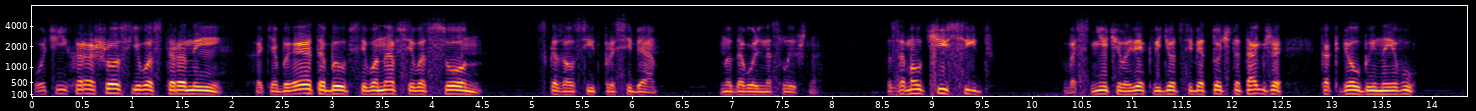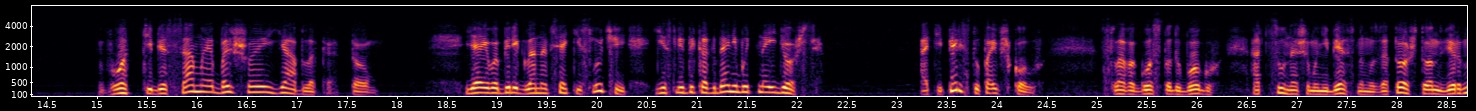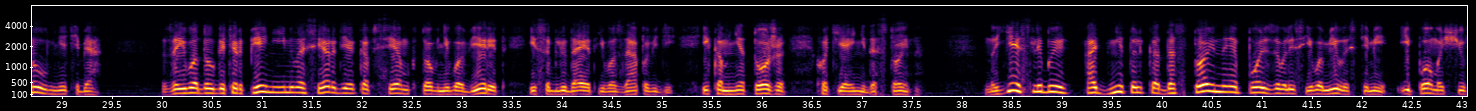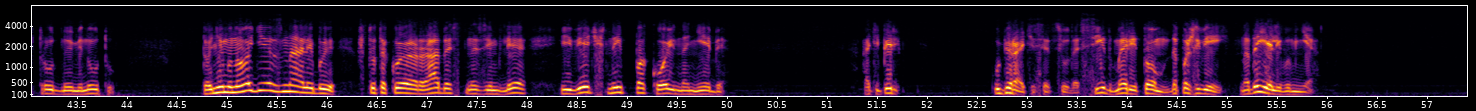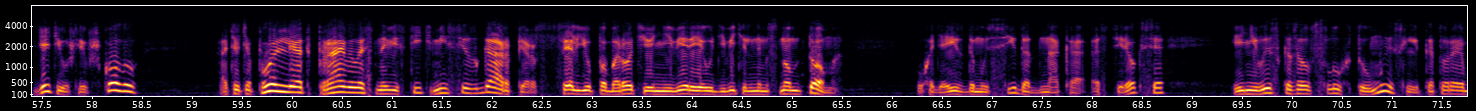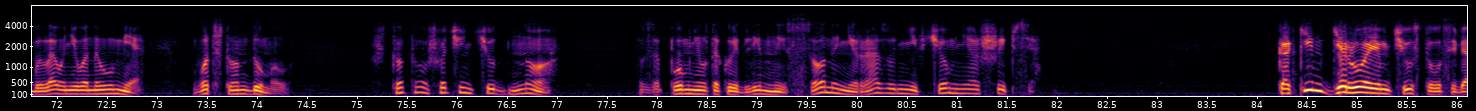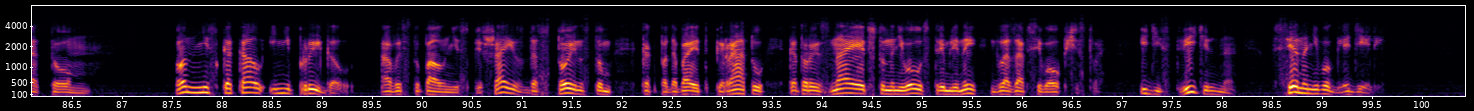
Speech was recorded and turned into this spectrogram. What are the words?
«Очень хорошо с его стороны, хотя бы это был всего-навсего сон», — сказал Сид про себя, но довольно слышно. «Замолчи, Сид! Во сне человек ведет себя точно так же, как вел бы и наяву». «Вот тебе самое большое яблоко, Том. Я его берегла на всякий случай, если ты когда-нибудь найдешься. А теперь ступай в школу. Слава Господу Богу, Отцу нашему Небесному, за то, что Он вернул мне тебя» за его долготерпение и милосердие ко всем, кто в него верит и соблюдает его заповеди, и ко мне тоже, хоть я и недостойна. Но если бы одни только достойные пользовались его милостями и помощью в трудную минуту, то немногие знали бы, что такое радость на земле и вечный покой на небе. А теперь убирайтесь отсюда, Сид, Мэри, Том, да поживей, надоели вы мне. Дети ушли в школу, а тетя Полли отправилась навестить миссис Гарпер с целью побороть ее неверие удивительным сном Тома. Уходя из дому Сид, однако, остерегся и не высказал вслух ту мысль, которая была у него на уме. Вот что он думал. Что-то уж очень чудно. Запомнил такой длинный сон и ни разу ни в чем не ошибся. Каким героем чувствовал себя Том? Он не скакал и не прыгал, а выступал не спеша и с достоинством, как подобает пирату, который знает, что на него устремлены глаза всего общества. И действительно, все на него глядели.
